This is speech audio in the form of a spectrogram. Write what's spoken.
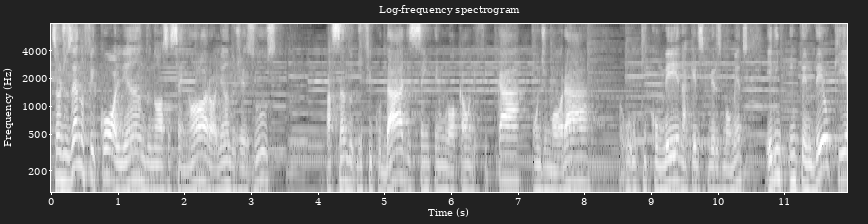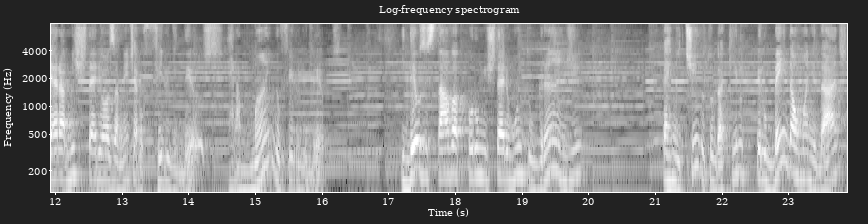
São José não ficou olhando Nossa Senhora, olhando Jesus, passando dificuldades sem ter um local onde ficar, onde morar, o que comer naqueles primeiros momentos. Ele entendeu que era misteriosamente era o filho de Deus, era a mãe do filho de Deus. E Deus estava por um mistério muito grande permitindo tudo aquilo pelo bem da humanidade.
